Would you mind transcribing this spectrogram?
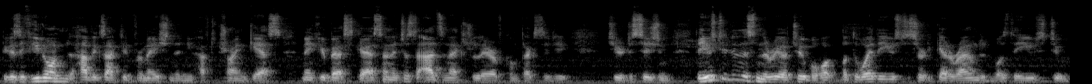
because if you don't have exact information, then you have to try and guess, make your best guess, and it just adds an extra layer of complexity to your decision. They used to do this in the Rio too, but what, but the way they used to sort of get around it was they used to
